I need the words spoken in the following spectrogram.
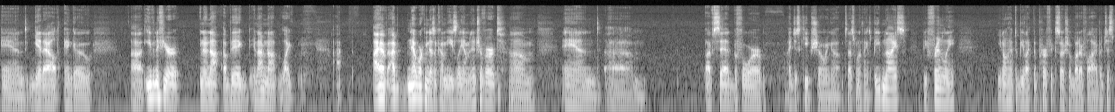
and get out and go. Uh, even if you're, you know, not a big, and I'm not like, I, I have, I've, networking doesn't come easily. I'm an introvert, um, and um, I've said before, I just keep showing up. So that's one of the things. Be nice, be friendly. You don't have to be like the perfect social butterfly, but just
